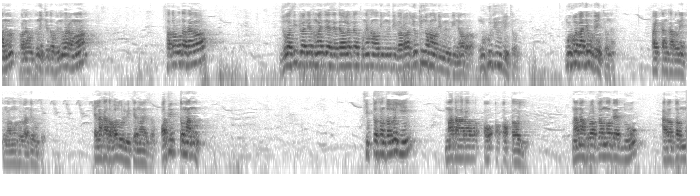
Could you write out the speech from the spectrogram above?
মানুষ কনে হতো নিচে হইনো পারম সতর্কতা থাকো। জুয়াশি জুয়ানি তোমার যে আছে তাহলে তুমি হাঁদি মিউটি করো ইও কিন্তু হাঁদি মিউটি ন করো মুই হুজি হুজি হইতো না মুই হই বাদে উঠে হইতো না ফাইট কান খাবে না না মুই বাদে উঠে। এলাকা দখল করবি তে নয় যাও। চিত্ত সঞ্চল ই, মাতা হারা অক্ত ই। নানা হুরার জন্ম দেয় দুঃখ আর ধর্ম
